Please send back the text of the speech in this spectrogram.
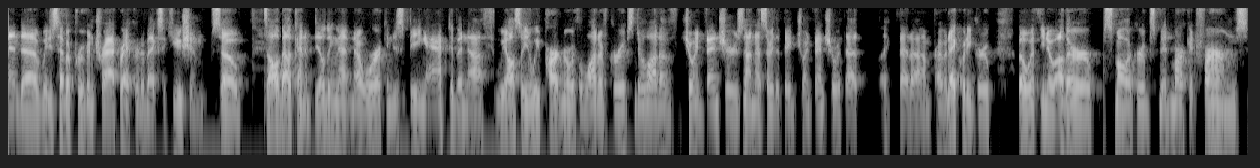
And uh, we just have a proven track record of execution. So it's all about kind of building that network and just being active enough. We also, you know, we partner with a lot of groups and do a lot of joint ventures, not necessarily the big joint venture with that like that um, private equity group, but with you know other smaller groups, mid market firms,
